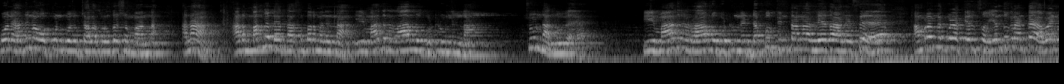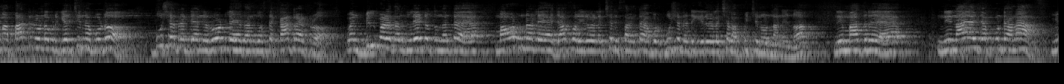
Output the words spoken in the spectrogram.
పోనీ అది నా ఒప్పుకుని కొంచెం చాలా సంతోషం మా అన్న. అన్న ఆడ మన్ను లేదు నా సుబ్రహ్మణ్యన్న ఈ మాదిరి రాళ్ళు గుట్లు నిన్న. చూడు నువ్వే. ఈ మాదిరి రాళ్ళు గుడ్లు నేను డబ్బులు తింటానా లేదా అనేసి అమరన్నకు కూడా తెలుసు. ఎందుకంటే ఆయన మా పార్టీలో ఉన్నప్పుడు గెలిచినప్పుడు భూషణ్ రెడ్డి అని రోడ్లు వేసేదానికి వస్తే కాంట్రాక్టర్. ఆయన బిల్ పడేదానికి లేట్ అవుతుందంటే మా వాడు ఉండాలి జాఫర్ ఇరవై లక్షలు ఇస్తానంటే అప్పుడు భూషణ్ రెడ్డికి ఇరవై లక్షలు అప్పు ఇచ్చిన ఉన్నా నేను. నీ మాదిరి నీ నాయాలు చెప్పుకుంటే మీ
